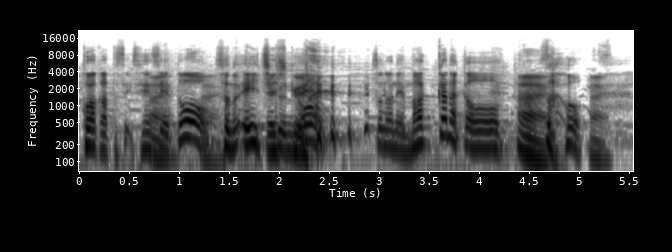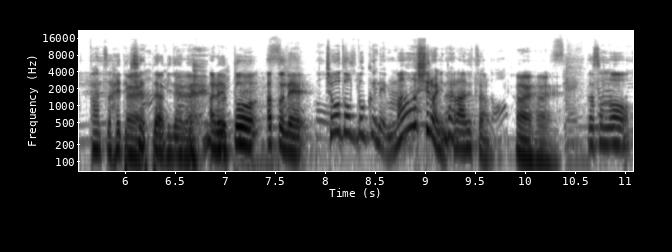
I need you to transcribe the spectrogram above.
怖かったせ先生と、その H 君の そのね真っ赤な顔を、はい。そうはい。パンツ履いてきちゃったみたいな、あれとあとねちょうど僕ね真後ろに並んでたの。はいはいらその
